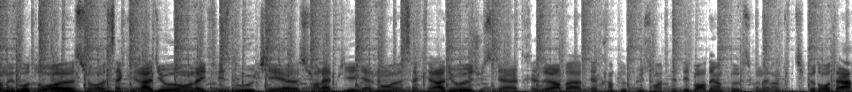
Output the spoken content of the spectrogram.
On est de retour euh, sur Sacré Radio en live Facebook et euh, sur l'appli également euh, Sacré Radio jusqu'à 13h, bah, peut-être un peu plus, on va peut-être déborder un peu parce qu'on avait un tout petit peu de retard.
